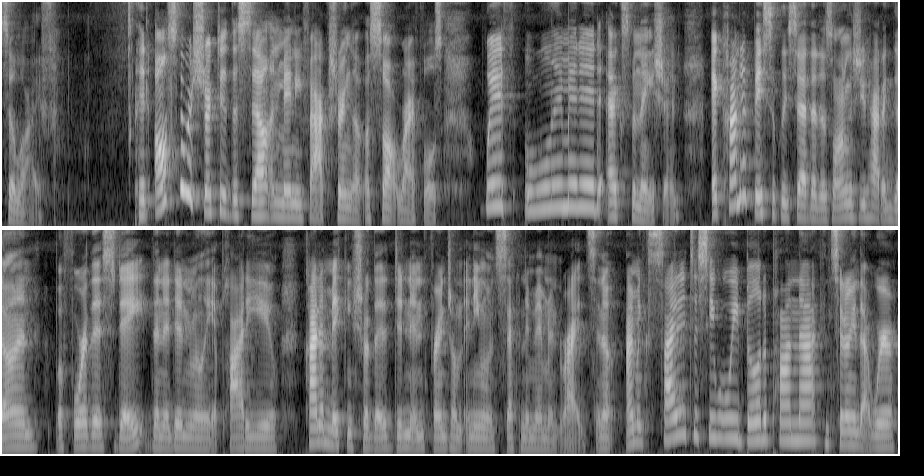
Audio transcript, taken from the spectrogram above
to life. It also restricted the sale and manufacturing of assault rifles, with limited explanation. It kind of basically said that as long as you had a gun before this date, then it didn't really apply to you, kind of making sure that it didn't infringe on anyone's Second Amendment rights. And uh, I'm excited to see what we build upon that, considering that we're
